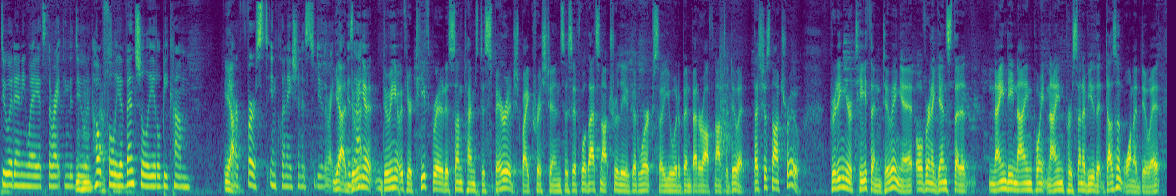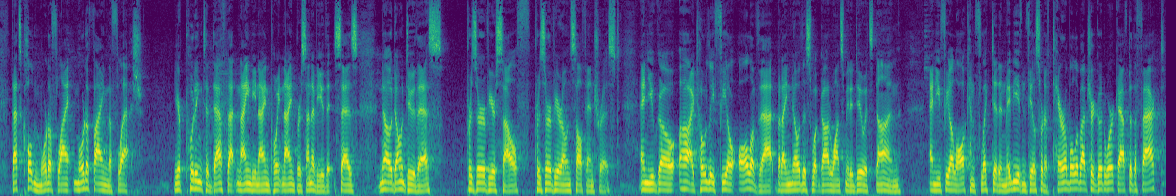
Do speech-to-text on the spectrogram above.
do mm-hmm. it anyway. It's the right thing to do, mm-hmm. and hopefully, absolutely. eventually, it'll become Yeah. our first inclination is to do the right Yeah, thing. Is doing that- it doing it with your teeth gritted is sometimes disparaged by Christians as if, well, that's not truly a good work, so you would have been better off not to do it. That's just not true. Gritting your teeth and doing it over and against the 99.9% of you that doesn't want to do it, that's called mortify, mortifying the flesh. You're putting to death that 99.9% of you that says, no, don't do this. Preserve yourself, preserve your own self interest. And you go, oh, I totally feel all of that, but I know this is what God wants me to do. It's done. And you feel all conflicted and maybe even feel sort of terrible about your good work after the fact.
